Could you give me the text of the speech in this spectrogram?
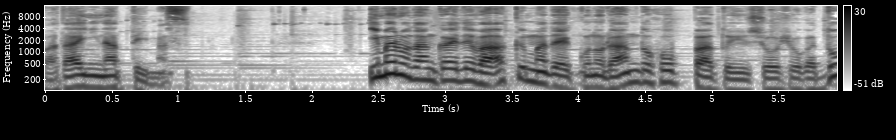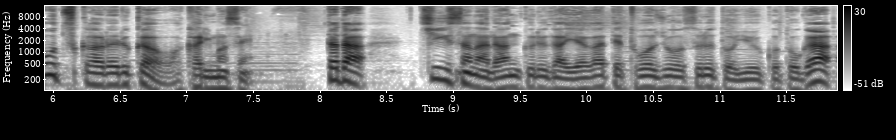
話題になっています。今の段階ではあくまでこのランドホッパーという商標がどう使われるかは分かりません。ただ小さなランクルがやがて登場するということが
